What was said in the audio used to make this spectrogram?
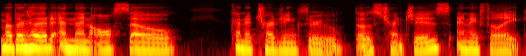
motherhood and then also kind of trudging through those trenches. And I feel like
